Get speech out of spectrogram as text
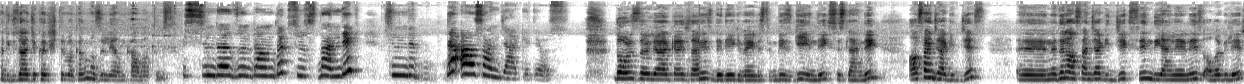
Hadi güzelce karıştır bakalım hazırlayalım kahvaltımızı. Şimdi hazırlandık, süslendik. Şimdi de Alsancak'a gidiyoruz. Doğru söylüyor arkadaşlar. Biz dediği gibi Elis'in biz giyindik, süslendik. Alsancak'a gideceğiz. Ee, neden Alsancak'a gideceksin diyenleriniz olabilir.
